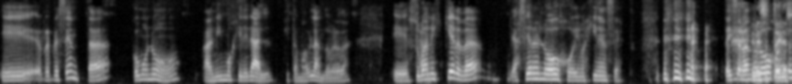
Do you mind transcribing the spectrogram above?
Eh, representa, como no, al mismo general que estamos hablando, ¿verdad? Eh, su Claro. mano izquierda, ya cierren los ojos, imagínense esto. ¿Estáis cerrando los ojos? eso.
